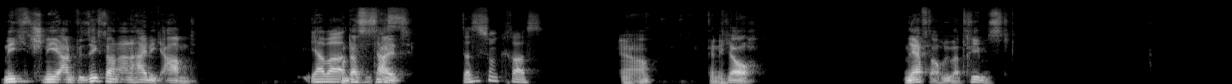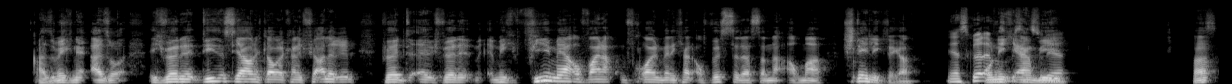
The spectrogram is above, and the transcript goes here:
Nicht Schnee an für sich, sondern an Heiligabend. ja, aber. Und das ist halt, Das ist schon krass. ja, finde ich auch. Nervt auch übertriebenst. Also mich, ne- also ich würde dieses Jahr, und ich glaube, da kann ich für alle reden, ich würde, äh, ich würde mich viel mehr auf Weihnachten freuen, wenn ich halt auch wüsste, dass dann auch mal Schnee liegt, Digga. Ja, es gehört Und nicht irgendwie- Was?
